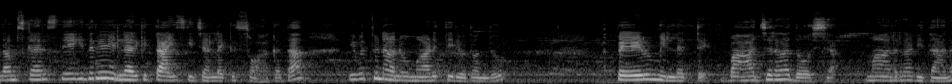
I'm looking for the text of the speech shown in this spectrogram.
ನಮಸ್ಕಾರ ಸ್ನೇಹಿತರೆ ಎಲ್ಲರಿಗೂ ತಾಯಿಸ್ ಕಿಚನ್ಲಕ್ಕೆ ಸ್ವಾಗತ ಇವತ್ತು ನಾನು ಮಾಡುತ್ತಿರೋದೊಂದು ಪೇಳು ಮಿಲ್ಲತ್ತೆ ಬಾಜರ ದೋಸೆ ಮಾಡುವ ವಿಧಾನ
